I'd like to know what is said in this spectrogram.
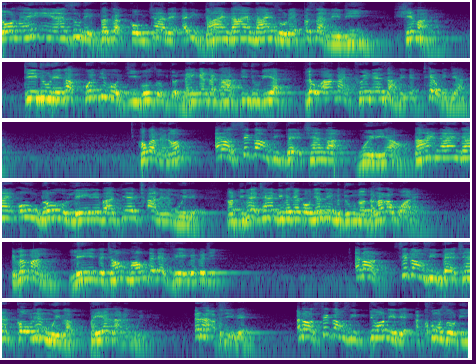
တော်လိုင်းအင်အားစုတွေဘက်ကကုန်ကြတဲ့အဲ့ဒီဒိုင်းဒိုင်းဒိုင်းဆိုတဲ့ပတ်စံတွေဒီရှင်းပါတယ်ပြည်သူတွေကပွဲပြဖို့ကြည်ဖို့ဆိုပြီးတော့နိုင်ငံတကာပြည်သူတွေကလှုပ်အားကချွေးနှဲစာတွေနဲ့ထည့်ဝင်ကြတာဟုတ်ပါလားနော်အဲ့တော့စစ်ကောင်စီဘက်အချမ်းကငွေတွေရအောင်ဒိုင်းဒိုင်းဒိုင်းအုံတော့လေတွေပါကျဲချနေတဲ့ငွေတွေနော်ဒီဘက်အချမ်းဒီဘက်အချမ်းကုန်ကျစင်မတူဘူးနော်တလားတော့ကွာတယ်ဒီဘက်မှာလေတစ်ချောင်းမောင်းတက်တဲ့ဈေးပဲတွေ့ကြည့်အဲ့တော့စစ်ကောင်စီဘက်အချမ်းကုန်တဲ့ငွေကဘယ်ရလာတဲ့ငွေတွေအဲ့ဒါအဖြေပဲအဲ့တော့စစ်ကောင်စီပြောနေတဲ့အခွန်ဆိုဒီ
